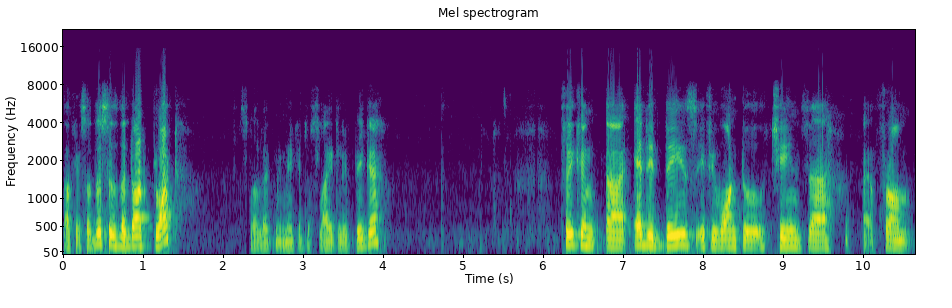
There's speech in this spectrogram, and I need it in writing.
okay, so this is the dot plot. So let me make it a slightly bigger. So you can uh, edit these if you want to change the uh, from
